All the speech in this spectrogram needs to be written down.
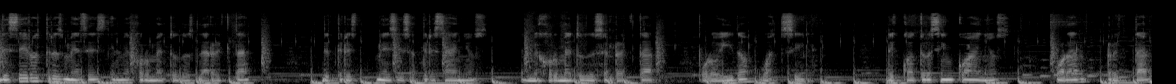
De 0 a 3 meses el mejor método es la rectal, de 3 meses a 3 años el mejor método es el rectal, por oído o axila, de 4 a 5 años oral rectal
